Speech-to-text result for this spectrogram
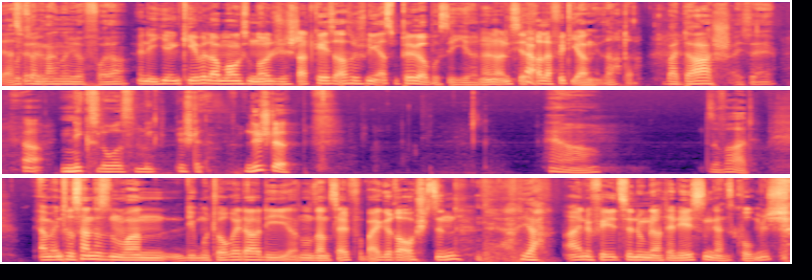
ist, es dann du, langsam wieder voller. wenn du hier in Kevela morgens um 9 durch die Stadt gehst, hast du schon die ersten Pilgerbusse hier. Ne? Dann ist der Ja. Tralafitti angesagt. da. Aber da, scheiße, ey. Ja. Nix los. Nischte. Nischte. Ja. So war's. Am interessantesten waren die Motorräder, die an unserem Zelt vorbeigerauscht sind. Ja, Eine Fehlzündung nach der nächsten, ganz komisch.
